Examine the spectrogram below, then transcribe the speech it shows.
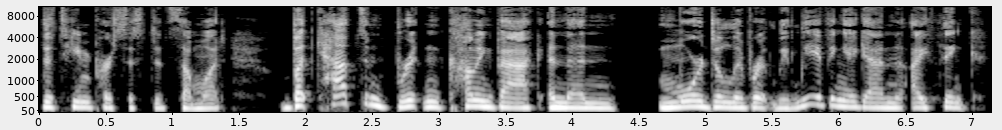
the team persisted somewhat but captain britain coming back and then more deliberately leaving again, I think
